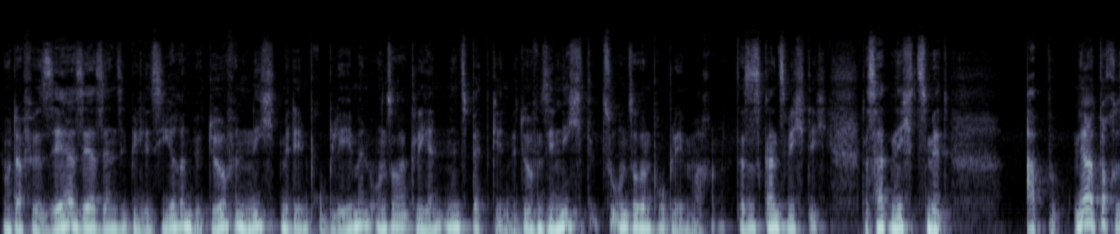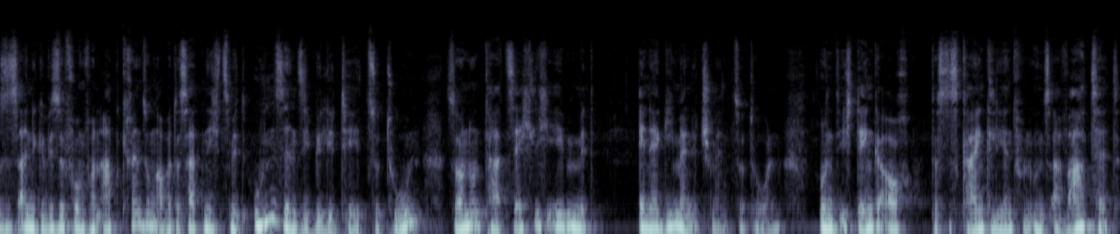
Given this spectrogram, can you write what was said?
nur dafür sehr, sehr sensibilisieren. Wir dürfen nicht mit den Problemen unserer Klienten ins Bett gehen. Wir dürfen sie nicht zu unseren Problemen machen. Das ist ganz wichtig. Das hat nichts mit ab, ja doch, es ist eine gewisse Form von Abgrenzung, aber das hat nichts mit Unsensibilität zu tun, sondern tatsächlich eben mit Energiemanagement zu tun. Und ich denke auch, dass das kein Klient von uns erwartet,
